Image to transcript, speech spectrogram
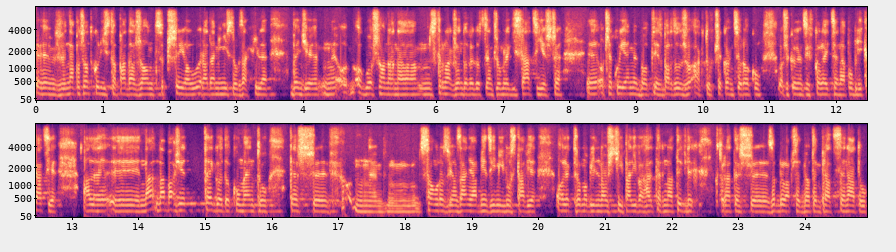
Y, na początku listopada rząd przyjął, Rada Ministrów za chwilę będzie mm, ogłoszona na mm, stronach Rządowego Centrum Legislacji. Jeszcze y, oczekujemy, bo jest bardzo dużo aktów przy końcu roku oczekujących w kolejce na publikację, ale na, na bazie tego dokumentu też mm, są rozwiązania, między innymi w ustawie o elektromobilności i paliwach alternatywnych, która też e, była przedmiotem prac Senatu.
